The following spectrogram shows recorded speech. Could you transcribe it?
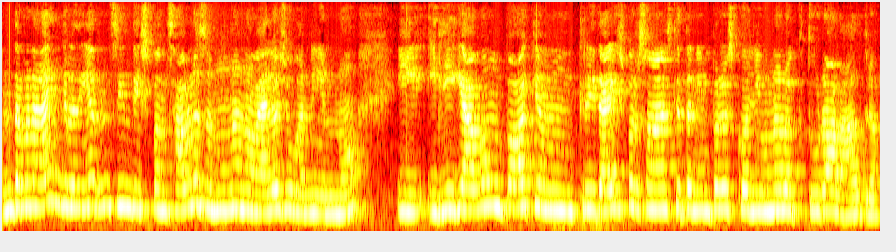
em demanava ingredients indispensables en una novel·la juvenil, no? I, i lligava un poc amb criteris personals que tenim per escollir una lectura o l'altra.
